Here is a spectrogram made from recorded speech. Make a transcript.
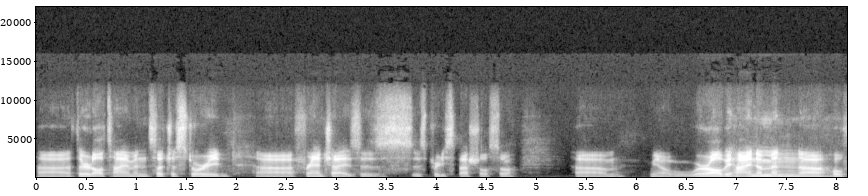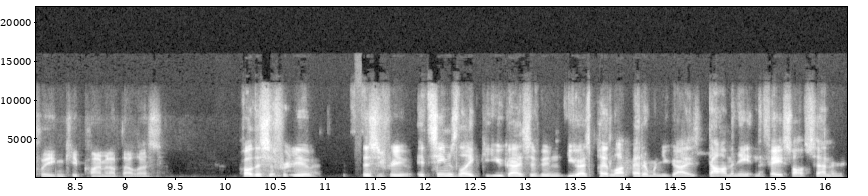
uh, third all time in such a storied uh, franchise is is pretty special. So, um, you know, we're all behind him, and uh, hopefully, he can keep climbing up that list. Well, this is for you. This is for you. It seems like you guys have been you guys played a lot better when you guys dominate in the face-off center.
